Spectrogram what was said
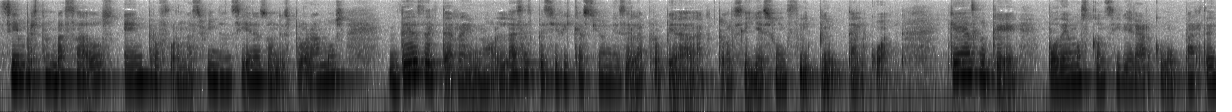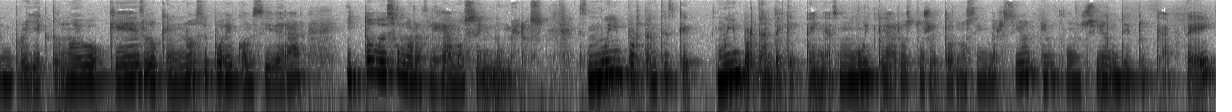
siempre están basados en proformas financieras donde exploramos desde el terreno las especificaciones de la propiedad actual, si es un flipping tal cual. ¿Qué es lo que podemos considerar como parte de un proyecto nuevo? ¿Qué es lo que no se puede considerar? Y todo eso lo reflejamos en números. Es muy importante que muy importante que tengas muy claros tus retornos de inversión en función de tu cap rate.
